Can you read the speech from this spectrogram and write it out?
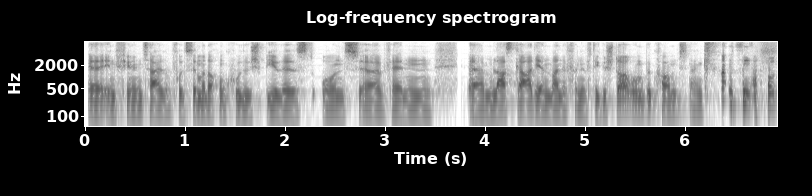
äh, in vielen Teilen, obwohl es immer noch ein cooles Spiel ist. Und äh, wenn ähm, Last Guardian mal eine vernünftige Steuerung bekommt, dann kann man auch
